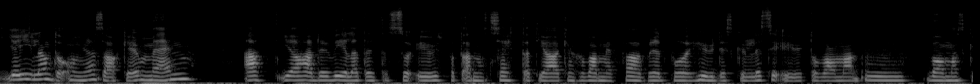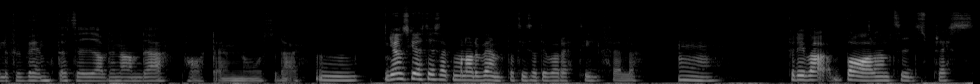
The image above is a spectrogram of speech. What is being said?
jag gillar inte att ångra saker men att jag hade velat att det såg ut på ett annat sätt. Att jag kanske var mer förberedd på hur det skulle se ut och vad man, Mm. vad man skulle förvänta sig av den andra parten och sådär. Mm. Jag önskar att sagt att man hade väntat tills att det var rätt tillfälle. Mm. För det var bara en tidspress.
